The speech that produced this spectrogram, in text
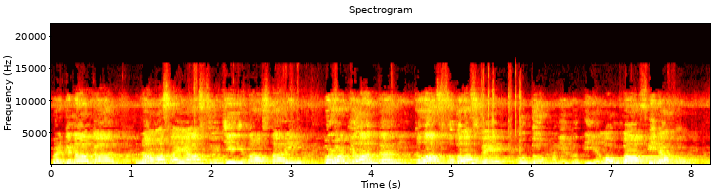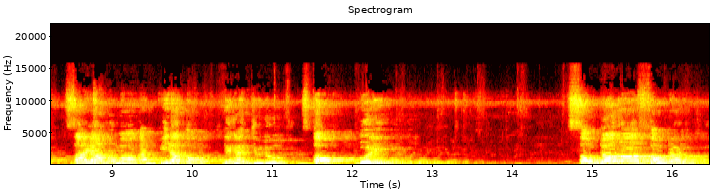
Perkenalkan, nama saya Suci Citra Lestari, perwakilan dari kelas 11B untuk mengikuti lomba pidato. Saya membawakan pidato dengan judul Stop Bullying. Saudara-saudari,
